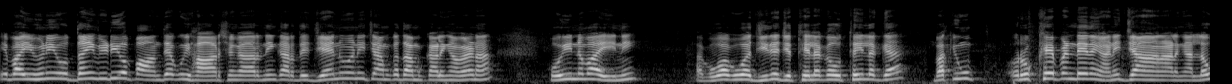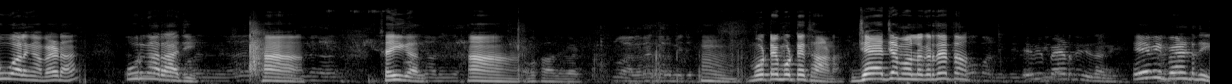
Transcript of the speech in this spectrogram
ਇਹ ਬਾਈ ਹੁਣੀ ਉਦਾਂ ਹੀ ਵੀਡੀਓ ਪਾਉਂਦੇ ਕੋਈ ਹਾਰ ਸ਼ਿੰਗਾਰ ਨਹੀਂ ਕਰਦੇ ਜੈਨੂਅਨ ਹੀ ਚਮਕ ਦਮਕ ਵਾਲੀਆਂ ਵਹਿਣਾ ਕੋਈ ਨਵਾਈ ਨਹੀਂ। ਅਗਵਾ ਗੋਆ ਜਿਹਦੇ ਜਿੱਥੇ ਲੱਗਾ ਉੱਥੇ ਹੀ ਲੱਗਾ ਬਾਕੀ ਉਹ ਰੁੱਖੇ ਪਿੰਡੇ ਦੀਆਂ ਨਹੀਂ ਜਾਨ ਵਾਲੀਆਂ ਲਹੂ ਵਾਲੀਆਂ ਵਹਿੜਾ ਪੂਰੀਆਂ ਰਾਜੀ। ਹਾਂ ਸਹੀ ਗੱਲ ਹਾਂ। ਵਿਖਾ ਮੋਟੇ ਬੈਠ ਹੂੰ ਜੈ ਜੈ ਮੁੱਲ ਕਰਦੇ ਤਾਂ। ਇਹ ਵੀ 65 ਦੀ ਦੇ ਦਾਂਗੇ। ਇਹ ਵੀ 65 ਦੀ।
